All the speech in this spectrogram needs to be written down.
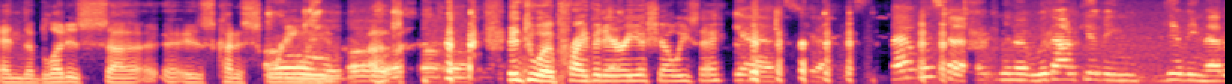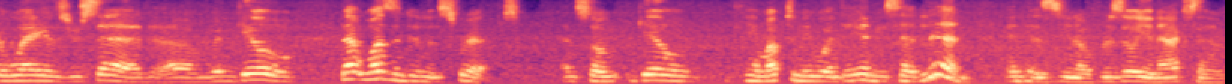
and the blood is uh, is kind of squirting Oh, oh, oh, oh. into a private area, shall we say? yes, yes. That was a, you know, without giving giving that away, as you said, um, when Gil, that wasn't in the script, and so Gil came up to me one day and he said, "Lynn," in his you know Brazilian accent,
